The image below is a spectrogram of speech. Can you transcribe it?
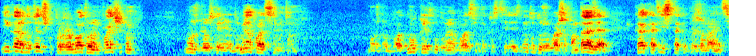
и каждую клеточку прорабатываем пальчиком, можно для ускорения двумя пальцами, там, можно в одну клетку двумя пальцами так растереть. Ну, тут уже ваша фантазия, как хотите, так и прожимаете.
